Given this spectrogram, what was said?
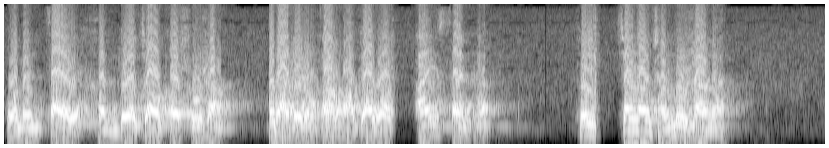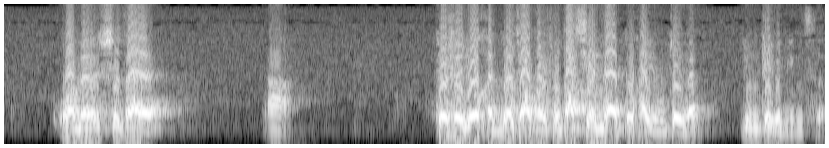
我们在很多教科书上都把这种方法叫做 I Center，所以相当程度上呢，我们是在啊，就是有很多教科书到现在都还用这个用这个名词。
